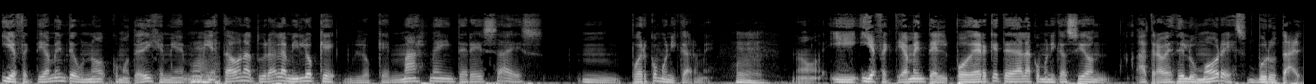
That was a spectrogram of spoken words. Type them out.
Y efectivamente uno, como te dije, mi, mi estado natural, a mí lo que, lo que más me interesa es mm, poder comunicarme. Mm. ¿no? Y, y efectivamente el poder que te da la comunicación a través del humor es brutal.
